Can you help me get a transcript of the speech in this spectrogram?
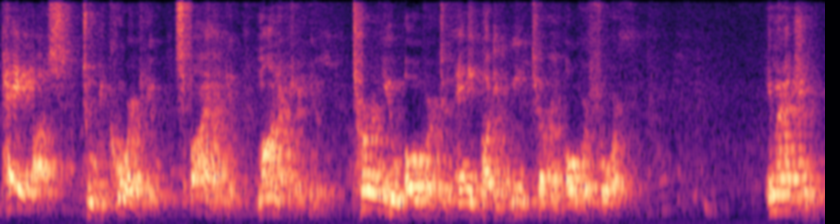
Pay us to record you, spy on you, monitor you, turn you over to anybody we turn over for. Imagine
